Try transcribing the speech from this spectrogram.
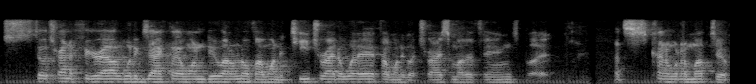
still trying to figure out what exactly I want to do. I don't know if I want to teach right away, if I want to go try some other things, but that's kind of what I'm up to.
